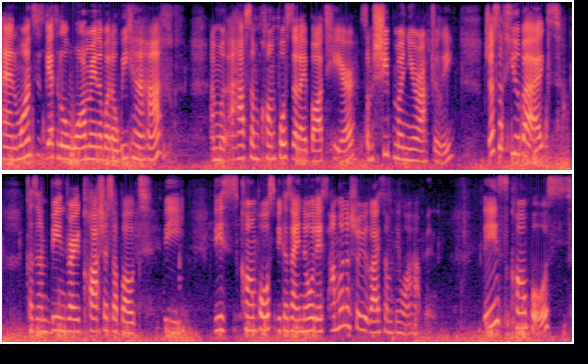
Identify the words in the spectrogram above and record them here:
And once it gets a little warmer in about a week and a half, I'm gonna have some compost that I bought here, some sheep manure actually, just a few bags, because I'm being very cautious about the this compost because I noticed I'm gonna show you guys something what happened. This compost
